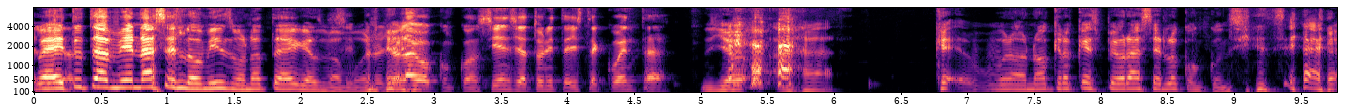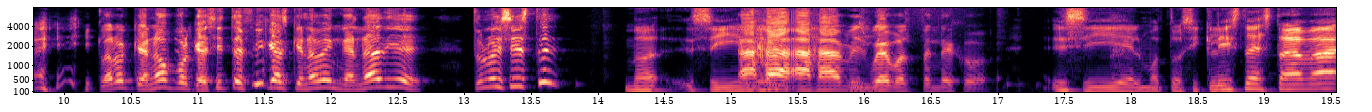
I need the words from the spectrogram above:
Güey, tú también haces lo mismo, no te hagas, Sí, mamón. pero yo lo hago con conciencia, tú ni te diste cuenta. Yo, ajá. Que, bueno, no, creo que es peor hacerlo con conciencia. Claro que no, porque así te fijas que no venga nadie. ¿Tú lo hiciste? No, sí. Ajá, ajá, mis Sí. huevos, pendejo. Sí, el motociclista estaba,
